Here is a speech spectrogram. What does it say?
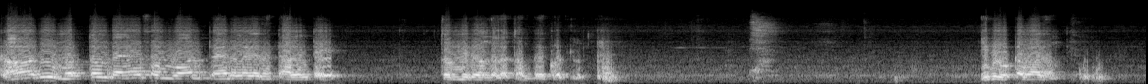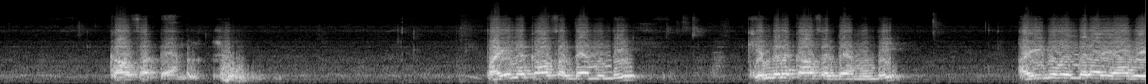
కాదు మొత్తం డయాఫామ్ వాల్ ప్యానల్ కట్టాలంటే తొమ్మిది వందల తొంభై కోట్లు. ఇది ఒక భాగం. కాఫర్ డ్యాములు పైన కాఫర్ డ్యామ్ ఉంది కిందన కాఫర్ డ్యామ్ ఉంది. ఐదు వందల యాభై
